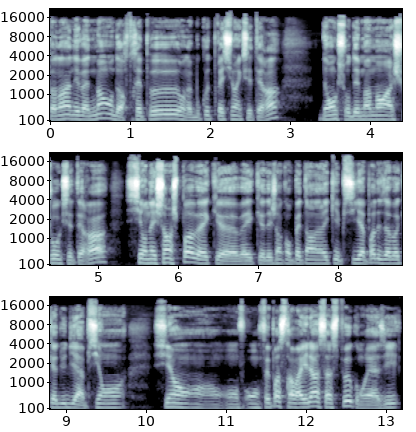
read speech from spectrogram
pendant un événement. On dort très peu, on a beaucoup de pression, etc. Donc, sur des moments à chaud, etc., si on n'échange pas avec, euh, avec des gens compétents dans l'équipe, s'il n'y a pas des avocats du diable, si on si on, on, on fait pas ce travail-là, ça se peut qu'on réagisse,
